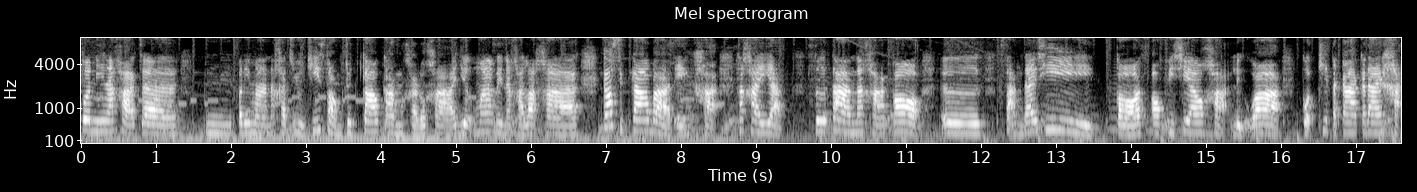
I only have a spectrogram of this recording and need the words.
ตัวนี้นะคะจะ ปริมาณนะคะจะอยู่ที่ 2.9 กรัมค่ะลูกค้าเยอะมากเลยนะคะ ราคา 99 บาทเองค่ะ ถ้าใครอยากซื้อตามนะคะก็เออสั่งได้ที่ g o s Official ค่ะ หรือว่ากดที่ตะกร้าก็ได้ค่ะ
